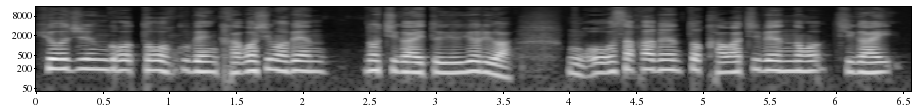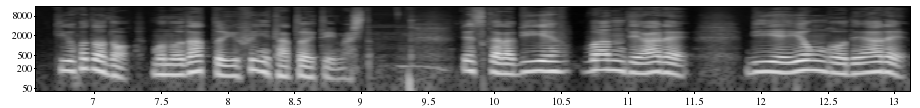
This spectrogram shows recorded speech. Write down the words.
標準語東北弁鹿児島弁の違いというよりはもう大阪弁と河内弁の違いっていうほどのものだというふうに例えていました。ですから BF1 であれ BA4 号であれ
